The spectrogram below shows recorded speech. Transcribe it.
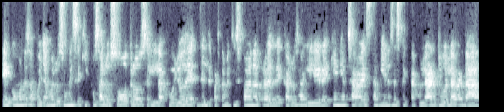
eh, cómo nos apoyamos los unos equipos a los otros, el apoyo del Departamento Hispano a través de Carlos Aguilera y Kenia Chávez también es espectacular. Yo la verdad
